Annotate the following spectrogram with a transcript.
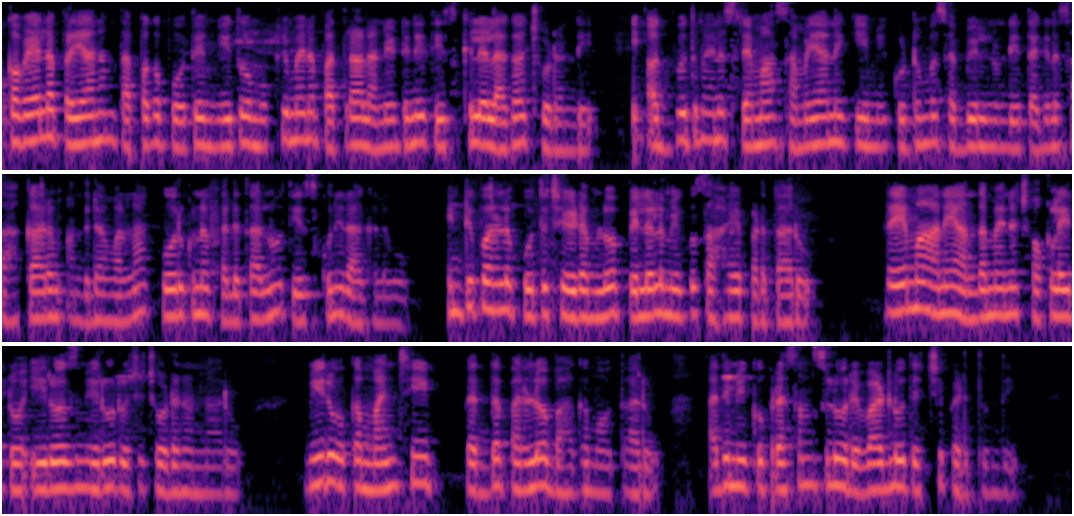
ఒకవేళ ప్రయాణం తప్పకపోతే మీతో ముఖ్యమైన పత్రాలన్నింటినీ తీసుకెళ్ళేలాగా చూడండి. ఈ అద్భుతమైన శ్రమ సమయానికి మీ కుటుంబ సభ్యుల నుండి తగిన సహకారం అందడం వలన కోరుకున్న ఫలితాలను తీసుకుని రాగలవు. ఇంటి పనులు పూర్తి చేయడంలో పిల్లలు మీకు సహాయపడతారు. ప్రేమ అనే అందమైన చాక్లెట్ను ఈరోజు మీరు రుచి చూడనున్నారు. మీరు ఒక మంచి పెద్ద పనిలో భాగమవుతారు. అది మీకు ప్రశంసలు రివార్డులు తెచ్చి పెడుతుంది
